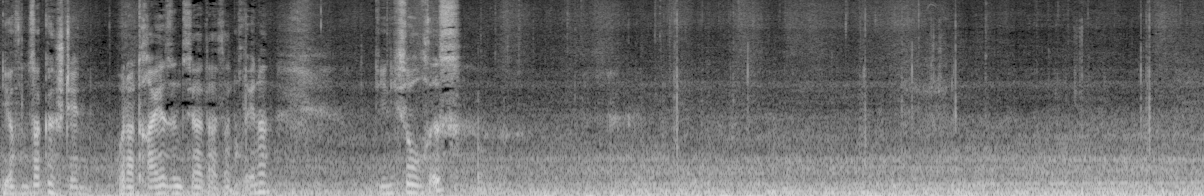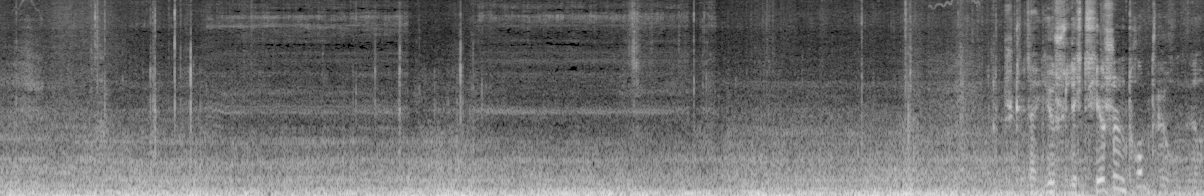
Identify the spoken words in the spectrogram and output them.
die auf dem Sockel stehen. Oder drei sind es ja, da ist ja noch eine, die nicht so hoch ist. Steht da hier schlicht hier schon ein Turmteil rum. Ja.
